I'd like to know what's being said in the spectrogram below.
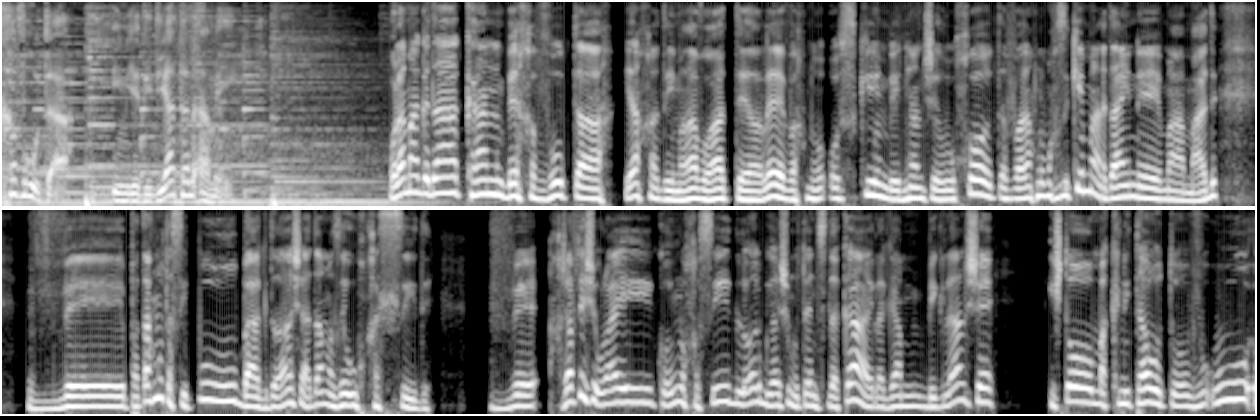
חברותה עם ידידיה תנעמי. עולם האגדה כאן בחברותה, יחד עם הרב אוהד תיארלב, אנחנו עוסקים בעניין של רוחות, אבל אנחנו מחזיקים עדיין uh, מעמד. ופתחנו את הסיפור בהגדרה שהאדם הזה הוא חסיד. וחשבתי שאולי קוראים לו חסיד לא רק בגלל שהוא נותן צדקה, אלא גם בגלל שאשתו מקניטה אותו, והוא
